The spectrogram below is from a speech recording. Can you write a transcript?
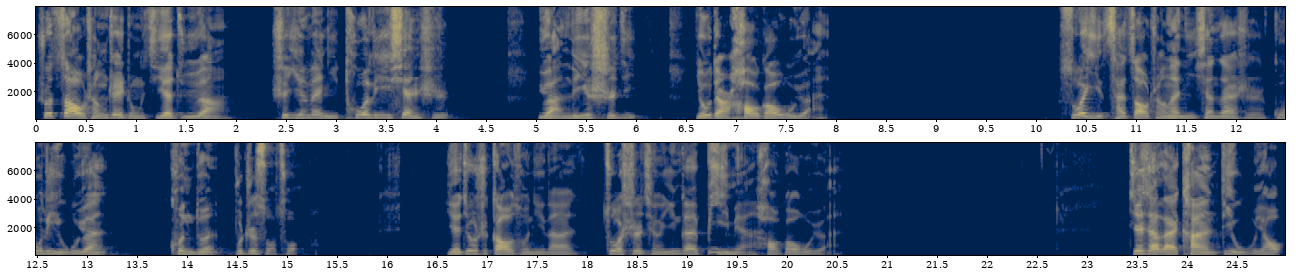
说造成这种结局啊。是因为你脱离现实，远离实际，有点好高骛远，所以才造成了你现在是孤立无援、困顿不知所措。也就是告诉你呢，做事情应该避免好高骛远。接下来看第五爻，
